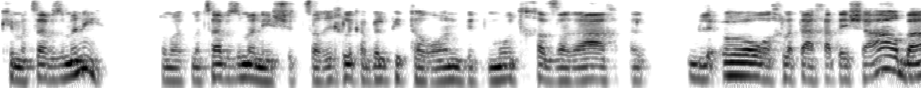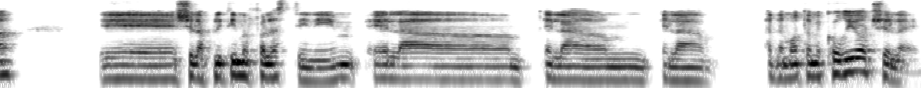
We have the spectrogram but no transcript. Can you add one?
כמצב זמני. זאת אומרת, מצב זמני שצריך לקבל פתרון בדמות חזרה לאור החלטה 194 אה, של הפליטים הפלסטינים אל, ה, אל, ה, אל האדמות המקוריות שלהם.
